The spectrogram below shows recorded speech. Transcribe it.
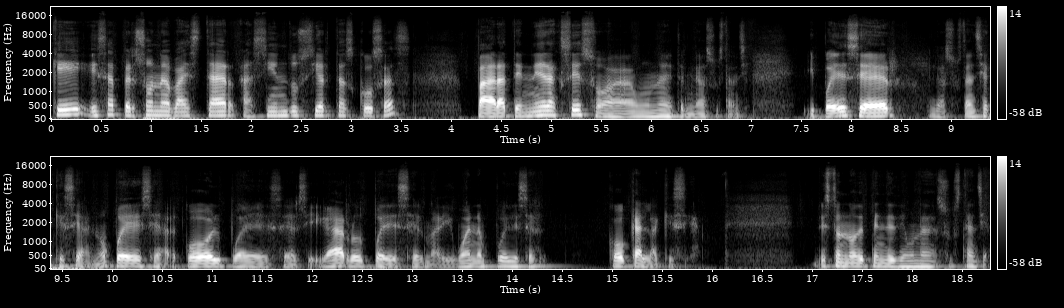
que esa persona va a estar haciendo ciertas cosas para tener acceso a una determinada sustancia. Y puede ser la sustancia que sea, ¿no? Puede ser alcohol, puede ser cigarro, puede ser marihuana, puede ser coca, la que sea. Esto no depende de una sustancia.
